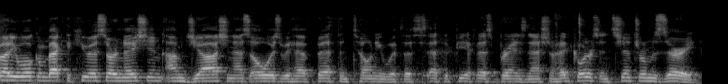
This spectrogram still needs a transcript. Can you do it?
Everybody. Welcome back to QSR Nation. I'm Josh, and as always, we have Beth and Tony with us at the PFS Brands National Headquarters in Central Missouri.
